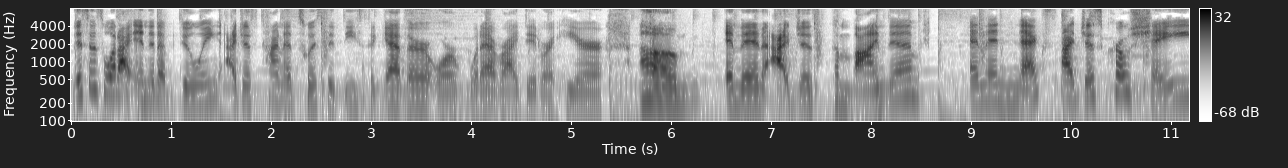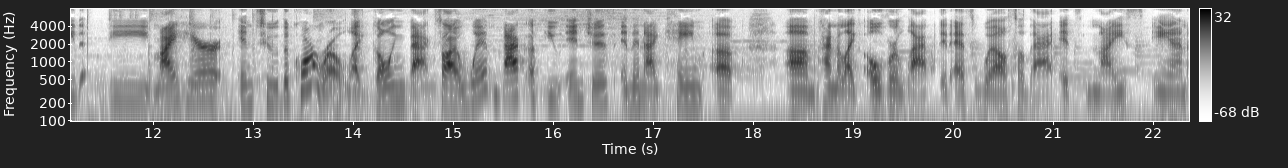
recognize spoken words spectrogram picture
this is what I ended up doing. I just kind of twisted these together or whatever I did right here. Um, and then I just combined them and then next I just crocheted the my hair into the cornrow like going back. So I went back a few inches and then I came up um, kind of like overlapped it as well so that it's nice and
